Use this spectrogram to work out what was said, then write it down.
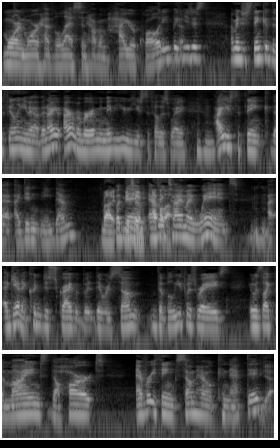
more and more have less and have them higher quality. But Yeah. you just, I mean, just think of the feeling you have. And I, I remember. I mean, maybe you used to feel this way. Mm-hmm. I used to think that I didn't need them. right. But then. I every felt time I went, I, again, I couldn't describe it, but there was some, the belief was raised. It was like the mind, the heart, everything somehow connected. Yeah.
